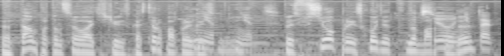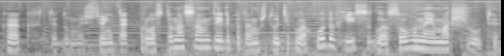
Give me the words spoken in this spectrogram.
Э, там потанцевать, через костер попрыгать? Нет, нет. То есть все происходит на борту, все да? не так, как ты думаешь, все не так просто на самом деле, потому что у теплоходов есть согласованные маршруты.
